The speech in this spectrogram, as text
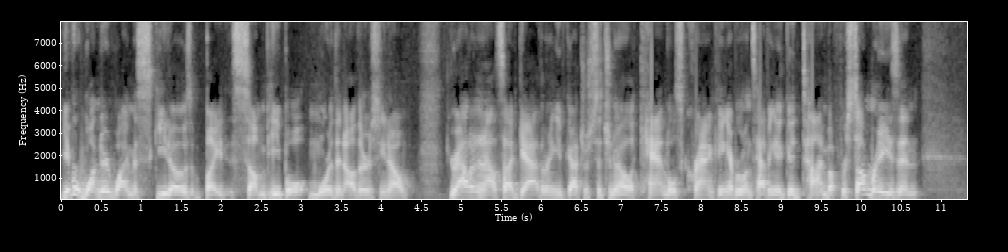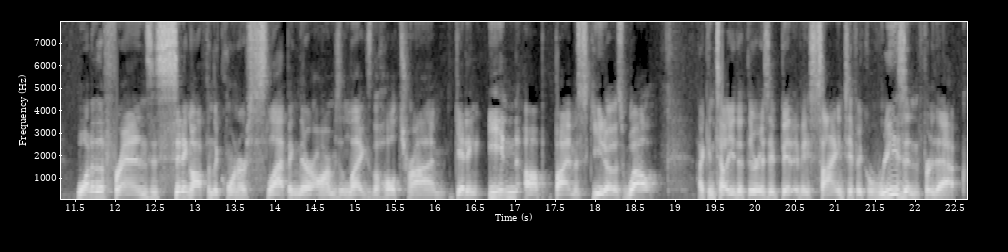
You ever wondered why mosquitoes bite some people more than others? You know, you're out at an outside gathering, you've got your citronella candles cranking, everyone's having a good time, but for some reason, one of the friends is sitting off in the corner, slapping their arms and legs the whole time, getting eaten up by mosquitoes. Well, I can tell you that there is a bit of a scientific reason for that.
